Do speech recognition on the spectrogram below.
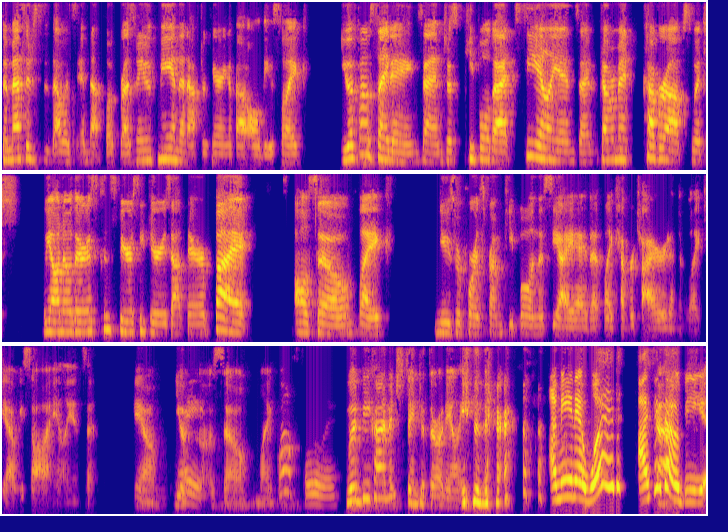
the message that was in that book resonated with me, and then after hearing about all these like UFO mm-hmm. sightings and just people that see aliens and government cover ups, which we all know there is conspiracy theories out there, but also like news reports from people in the CIA that like have retired and they're like, yeah, we saw aliens and you know UFOs. Right. So I'm like, well, totally would be kind of interesting to throw an alien in there. I mean, it would. I think yeah. that would be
